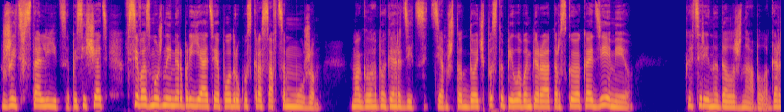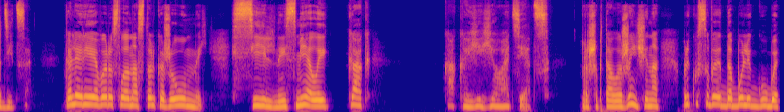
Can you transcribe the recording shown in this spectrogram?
жить в столице, посещать всевозможные мероприятия под руку с красавцем-мужем. Могла бы гордиться тем, что дочь поступила в императорскую академию. Катерина должна была гордиться. Калерия выросла настолько же умной, сильной, смелой, как... как и ее отец, прошептала женщина, прикусывая до боли губы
